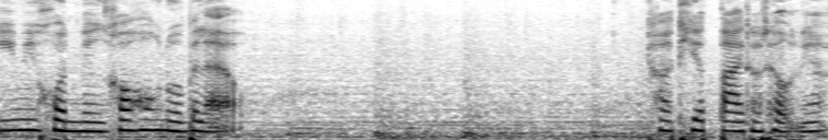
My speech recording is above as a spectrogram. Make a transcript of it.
นี้มีคนหนึ่งเข้าห้องนู้นไปแล้วคาเทียตายแถวๆเนี้ย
